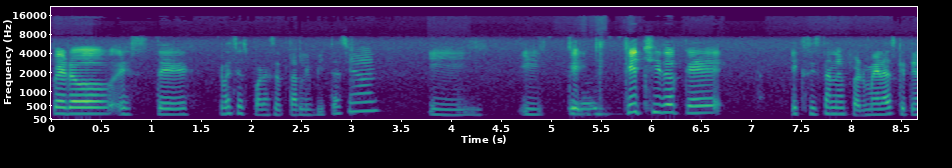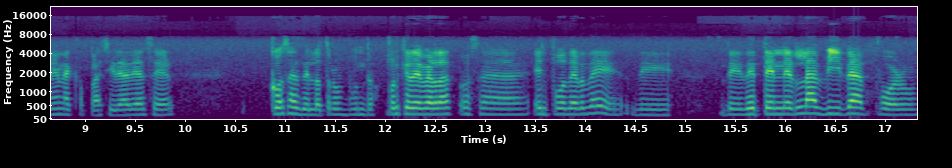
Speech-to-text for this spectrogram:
pero este, gracias por aceptar la invitación y, y qué, qué chido que existan enfermeras que tienen la capacidad de hacer cosas del otro mundo, porque de verdad, o sea, el poder de, de, de, de tener la vida por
